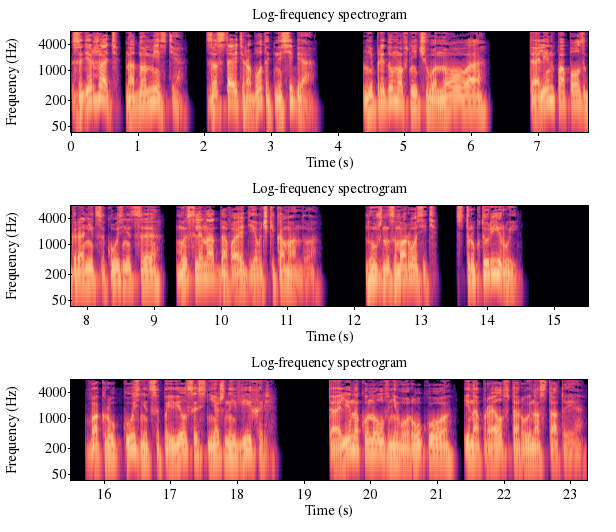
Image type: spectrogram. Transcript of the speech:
задержать на одном месте, заставить работать на себя. Не придумав ничего нового, Талин пополз к границе кузницы, мысленно отдавая девочке команду. «Нужно заморозить! Структурируй!» Вокруг кузницы появился снежный вихрь, Тайлин окунул в него руку и направил вторую на статуе.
